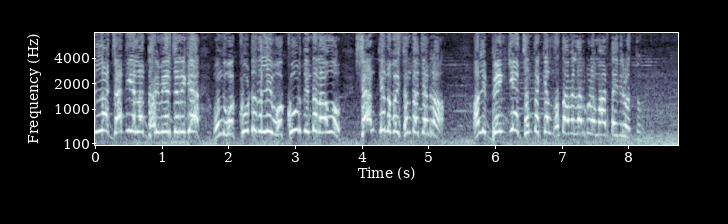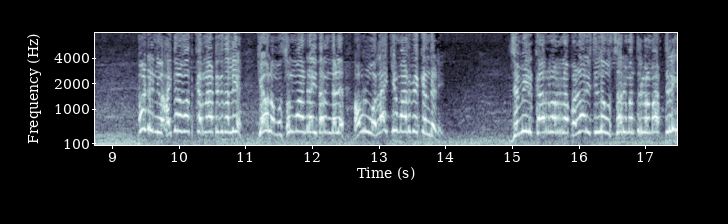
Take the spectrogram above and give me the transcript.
ಎಲ್ಲ ಜಾತಿ, ಎಲ್ಲ ಧರ್ಮೀಯ ಜನರಿಗೆ ಒಂದು ಒಕ್ಕೂಟದಲ್ಲಿ, ಒಕ್ಕೂಟದಿಂದ ನಾವು ಶಾಂತಿಯನ್ನು ಬಯಸಂತ ಜನರ. ಅಲ್ಲಿ ಬೆಂಕಿ ಹಚ್ಚಂತ ಕೆಲಸ ತಾವೆಲ್ಲರೂ ಕೂಡ ಮಾಡ್ತಾ ಇದ್ರು ಇವತ್ತು. ನೋಡ್ರಿ ನೀವು ಹೈದರಾಬಾದ್, ಕರ್ನಾಟಕದಲ್ಲಿ ಕೇವಲ ಮುಸಲ್ಮಾನರ ಇದಾರೆ ಅಂದೇಳಿ ಅವರು ಒಲಾಯ್ಕೆ ಮಾಡ್ಬೇಕಂದೇಳಿ. ಜಮೀರ್ ಖಾನ್ ಅವ್ರನ್ನ ಬಳ್ಳಾರಿ ಜಿಲ್ಲೆ ಉಸ್ತುವಾರಿ ಮಂತ್ರಿಗಳು ಮಾಡ್ತೀರಿ?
